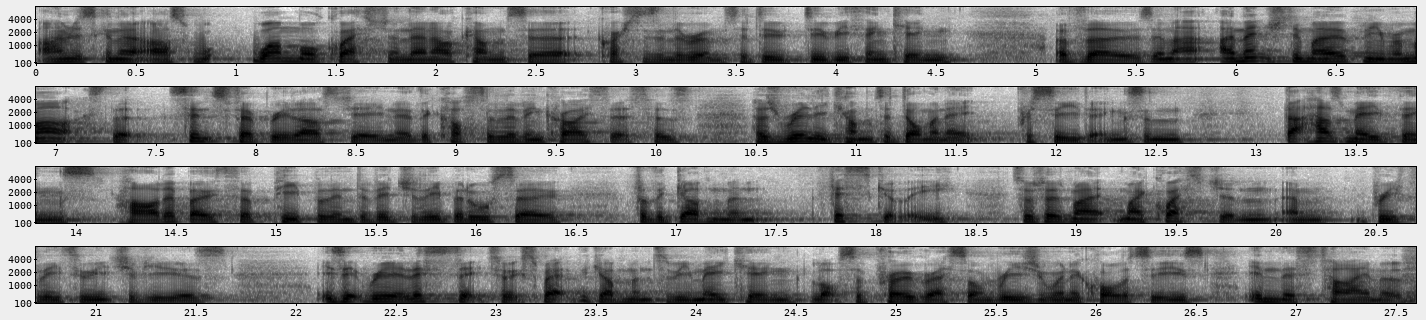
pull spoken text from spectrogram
I'm just going to ask one more question, then I'll come to questions in the room. So do, do be thinking of those. And I, I, mentioned in my opening remarks that since February last year, you know, the cost of living crisis has, has really come to dominate proceedings. And that has made things harder, both for people individually, but also for the government fiscally. So I suppose my, my question, um, briefly to each of you, is is it realistic to expect the government to be making lots of progress on regional inequalities in this time of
